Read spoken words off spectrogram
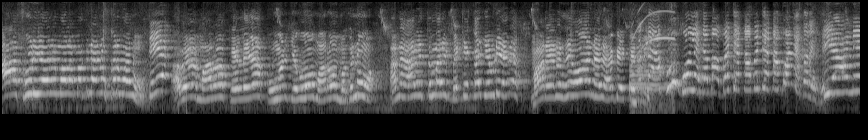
આ છોડી અરે મારા મગનાનું કરવાનું. તે? હવે મારો કેલેયા કુંવર જેવો મારો મગનો અને હવે તમારી બેટેકા જેવડી અરે મારે એને સેવા ને હગે એટલે આ શું બોલે છે બા બટેકા બટેકા કોને કરે ઈ આને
